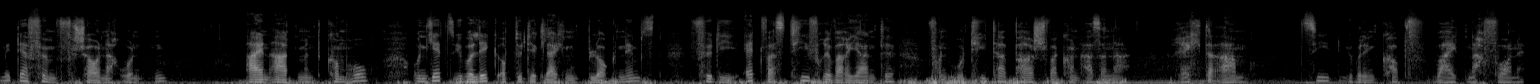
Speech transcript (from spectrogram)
Mit der 5 schau nach unten. Einatmend komm hoch und jetzt überleg, ob du dir gleich einen Block nimmst für die etwas tiefere Variante von Uttita Parshvakonasana. Rechter Arm zieht über den Kopf weit nach vorne.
